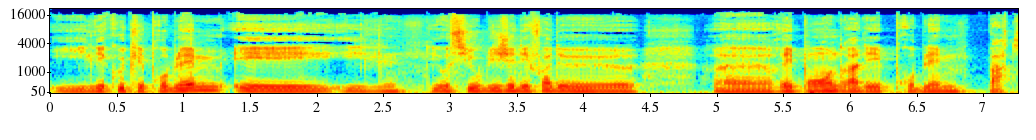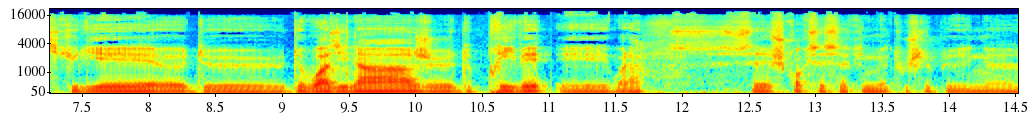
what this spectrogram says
Il écoute les problèmes et il est aussi obligé des fois de euh, répondre à des problèmes particuliers euh, de, de, voisinage, de privé. Et voilà, je crois que c'est ça qui me touche le plus. Euh,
